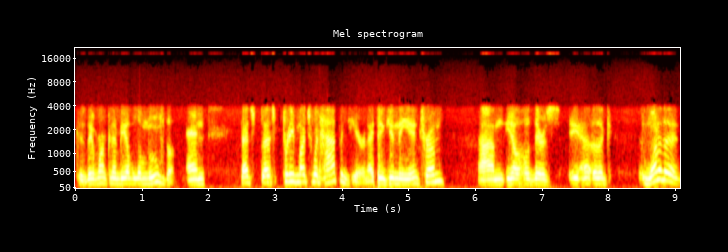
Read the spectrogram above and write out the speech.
because they weren't going to be able to move them, and that's that's pretty much what happened here. And I think in the interim, um, you know, there's you know, like one of the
